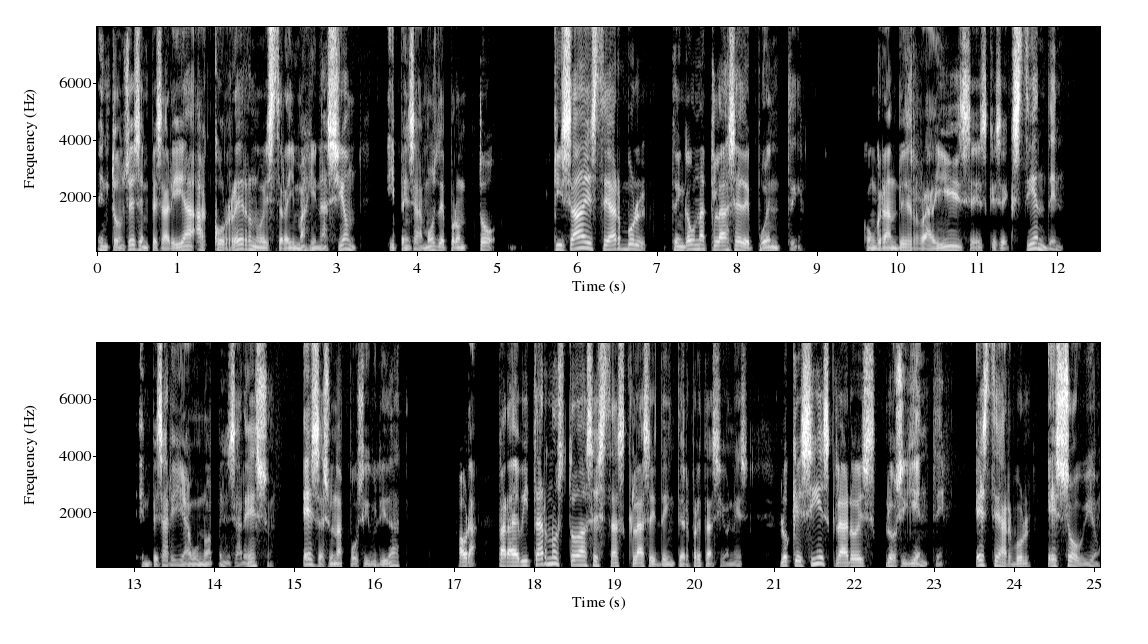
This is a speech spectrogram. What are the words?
entonces empezaría a correr nuestra imaginación y pensamos de pronto, quizá este árbol tenga una clase de puente, con grandes raíces que se extienden. Empezaría uno a pensar eso. Esa es una posibilidad. Ahora, para evitarnos todas estas clases de interpretaciones, lo que sí es claro es lo siguiente. Este árbol es obvio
